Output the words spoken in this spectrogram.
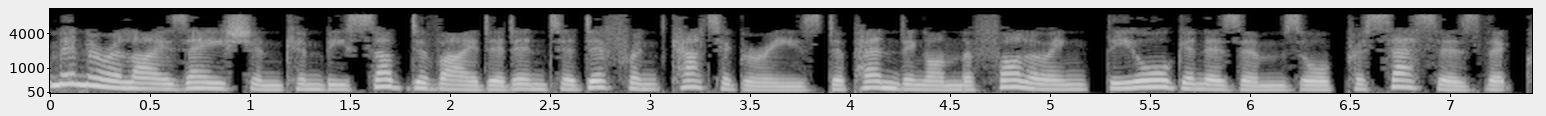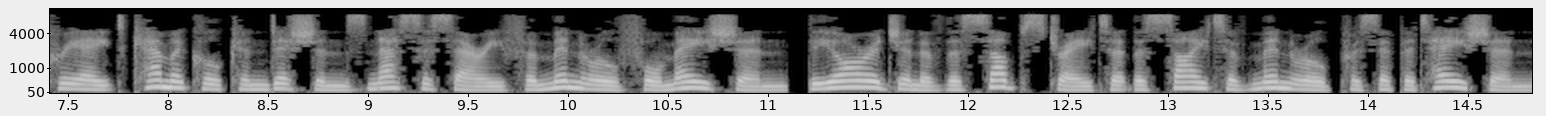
Mineralization can be subdivided into different categories depending on the following, the organisms or processes that create chemical conditions necessary for mineral formation, the origin of the substrate at the site of mineral precipitation,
